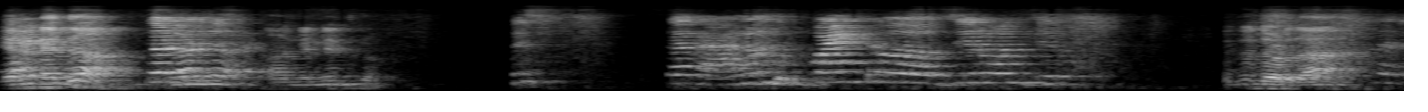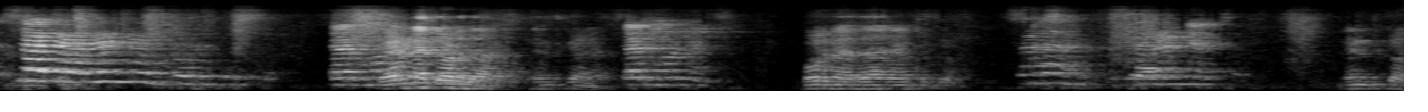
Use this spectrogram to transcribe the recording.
ಎರಡನೇದು? ಹಾ, ನೀನ್ ನಿಂತ್ಕೊ ಇದು ದೊಡ್ಡದಾ? ಎರಡನೇ ದೊಡ್ಡದಾ. ನಿಂತ್ಕೊ ಮೂರನೇದಾ ನಿಂತ್ಕೊ ನಿಂತ್ಕೊ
